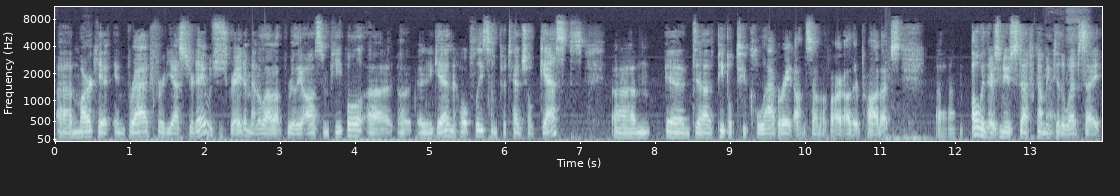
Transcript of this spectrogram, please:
uh, market in Bradford yesterday, which was great. I met a lot of really awesome people, uh, uh, and again, hopefully some potential guests um, and uh, people to collaborate on some of our other products. Um, oh, and there's new stuff coming to the website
